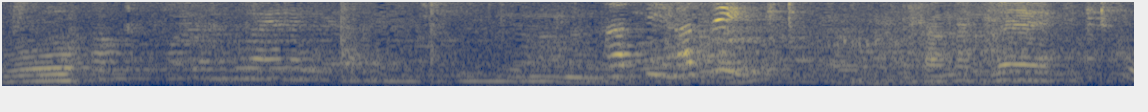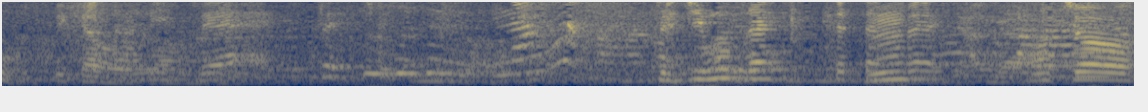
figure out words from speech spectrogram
Oh, hati-hati sana Rek. Uh, tiga kali Rek. enak Tercimut Rek. Cecet Rek. Ojo.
